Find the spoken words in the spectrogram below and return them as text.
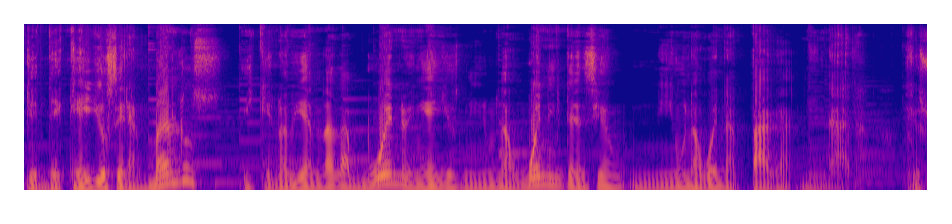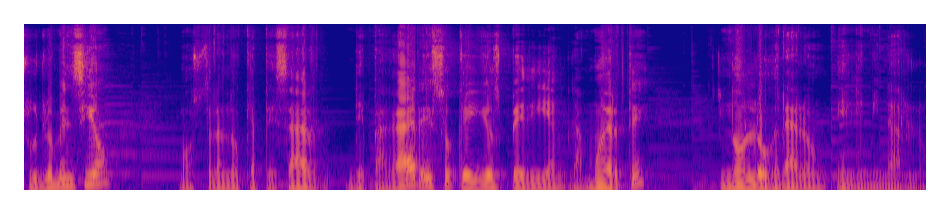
que, de que ellos eran malos y que no había nada bueno en ellos, ni una buena intención, ni una buena paga, ni nada. Jesús lo venció, mostrando que a pesar de pagar eso que ellos pedían, la muerte, no lograron eliminarlo,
